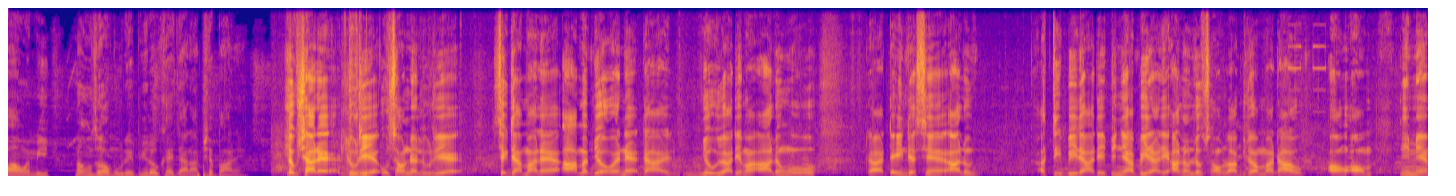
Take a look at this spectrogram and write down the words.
ပါဝင်ပြီးလှုံ့ဆော်မှုတွေပြုလုပ်ခဲ့ကြတာဖြစ်ပါတယ်လှုပ်ရှားတဲ့လူတွေရဲ့ဥဆောင်တဲ့လူတွေရဲ့ စိတ်ဓာတ်မှာလည်းအားမပြော့ဘဲနဲ့ဒါမြို့ရွာတွေမှာအားလုံးကိုဒါတိန်တဆင်းအားလုံးအတိပေးတာတွေပညာပေးတာတွေအားလုံးလှုပ်ဆောင်လာပြီးတော့မှဒါကိုအောင်အောင်မြင်မြင်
